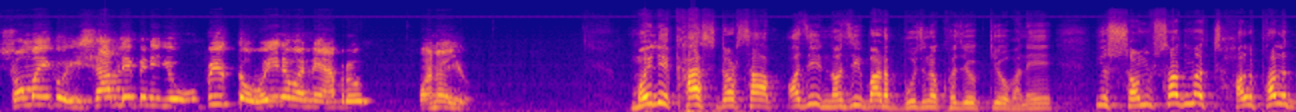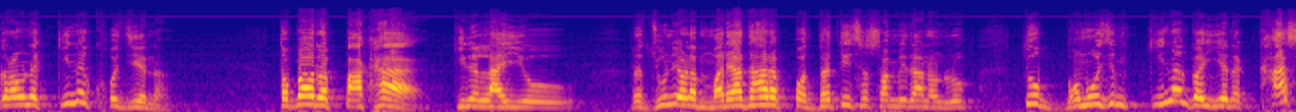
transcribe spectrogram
समयको हिसाबले पनि यो उपयुक्त होइन भन्ने हाम्रो भनाइ हो। मैले खास डाक्टर साहब अझै नजिकबाट बुझ्न खोजेको के हो भने यो संसदमा छलफल गराउन किन खोजिएन? तपाईँ र पाखा किन लाइयो? र जुन एउटा मर्यादा र पद्धति छ संविधान अनुरूप त्यो बमोजिम किन गइएन? खास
